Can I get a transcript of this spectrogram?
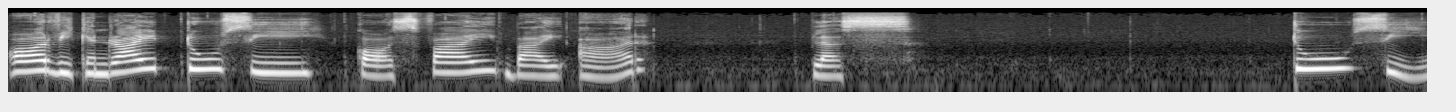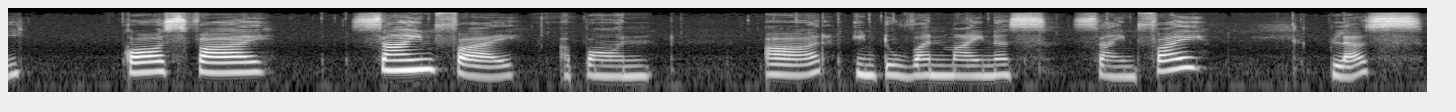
Or we can write 2c cos phi by r plus 2c cos phi sin phi upon r into 1 minus sin phi plus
